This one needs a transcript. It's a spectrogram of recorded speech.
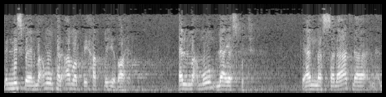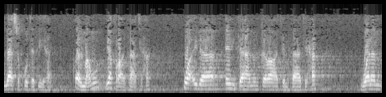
بالنسبة للمأموم فالأمر في حقه ظاهر. المأموم لا يسكت لأن الصلاة لا, لا سكوت فيها. المأموم يقرأ الفاتحة وإذا انتهى من قراءة الفاتحة ولم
